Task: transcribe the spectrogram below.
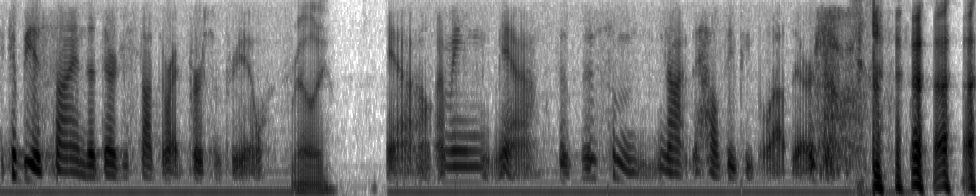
it could be a sign that they're just not the right person for you. Really. Yeah, I mean, yeah, there's some not healthy people out there. So.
